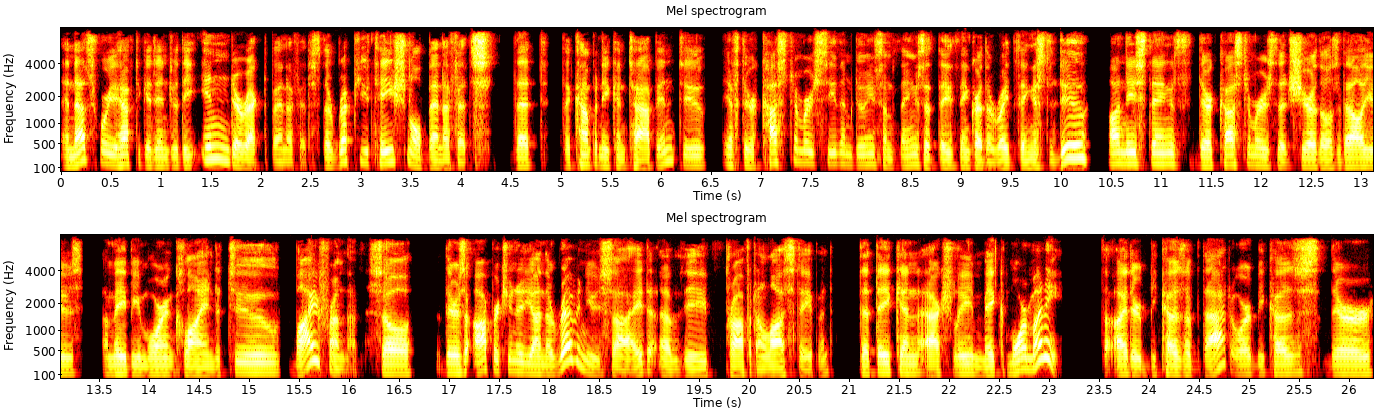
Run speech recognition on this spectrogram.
And that's where you have to get into the indirect benefits, the reputational benefits that the company can tap into. If their customers see them doing some things that they think are the right things to do on these things, their customers that share those values uh, may be more inclined to buy from them. So there's opportunity on the revenue side of the profit and loss statement that they can actually make more money either because of that or because they're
